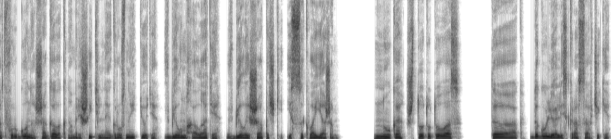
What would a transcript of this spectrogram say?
От фургона шагала к нам решительная грузная тетя в белом халате, в белой шапочке и с саквояжем. «Ну-ка, что тут у вас?» «Так, догулялись красавчики.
